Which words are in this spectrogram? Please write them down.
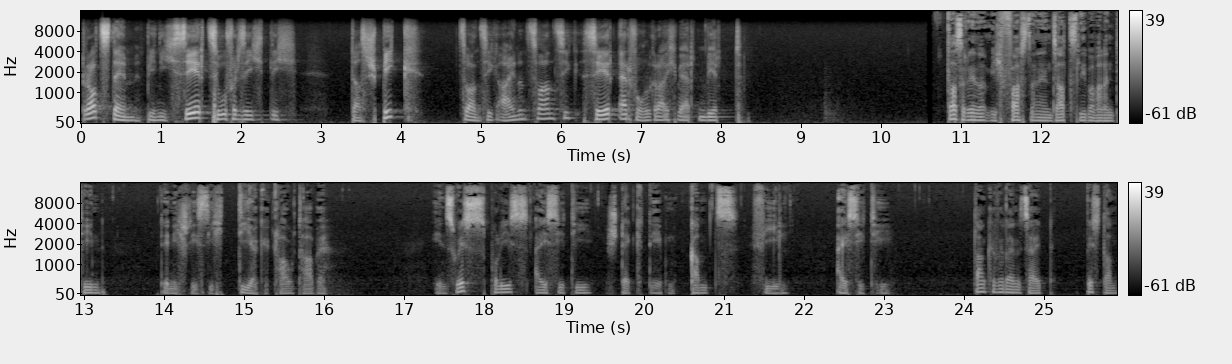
Trotzdem bin ich sehr zuversichtlich, dass SPIC 2021 sehr erfolgreich werden wird. Das erinnert mich fast an einen Satz, lieber Valentin, den ich schließlich dir geklaut habe. In Swiss Police ICT steckt eben ganz viel ICT. Danke für deine Zeit. Bis dann.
